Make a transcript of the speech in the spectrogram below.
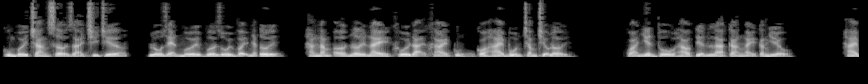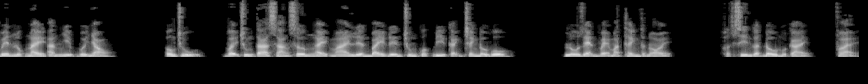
cùng với chàng sở giải trí chia, lộ rèn mới vừa rồi vậy nhắc tới, hàng năm ở nơi này khối đại khái cũng có hai bốn trăm triệu lời. Quả nhiên thổ hào tiền là càng ngày càng nhiều. Hai bên lúc này ăn nhịp với nhau. Ông chủ, vậy chúng ta sáng sớm ngày mai liền bay đến trung quốc đi cạnh tranh đầu gỗ. Lộ rèn vẻ mặt thành thật nói. Hất xin gật đầu một cái, phải,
